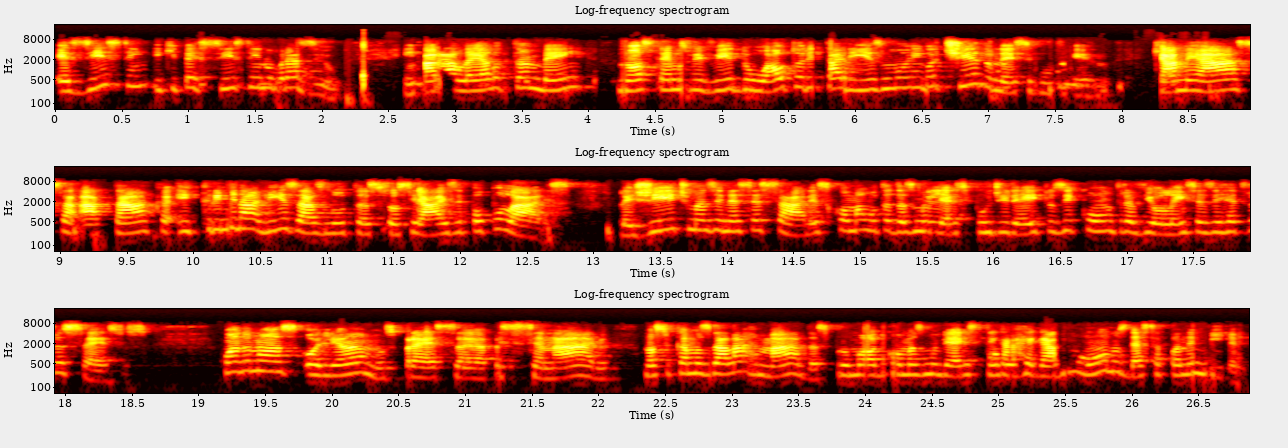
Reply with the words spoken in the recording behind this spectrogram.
existem e que persistem no Brasil. Em paralelo, também, nós temos vivido o autoritarismo embutido nesse governo, que ameaça, ataca e criminaliza as lutas sociais e populares, legítimas e necessárias, como a luta das mulheres por direitos e contra violências e retrocessos. Quando nós olhamos para esse cenário, nós ficamos alarmadas para o modo como as mulheres têm carregado o ônus dessa pandemia,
